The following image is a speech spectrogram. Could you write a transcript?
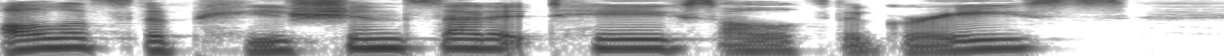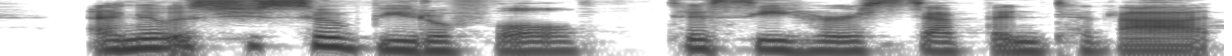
all of the patience that it takes, all of the grace. And it was just so beautiful to see her step into that.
